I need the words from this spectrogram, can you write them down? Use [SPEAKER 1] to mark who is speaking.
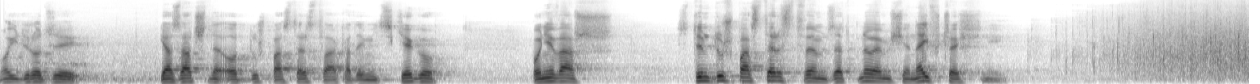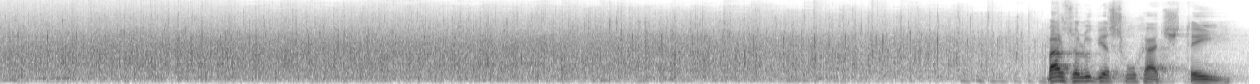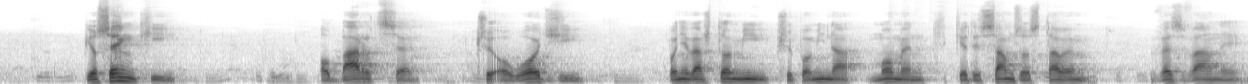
[SPEAKER 1] Moi drodzy, ja zacznę od duszpasterstwa akademickiego, ponieważ z tym duszpasterstwem zetknąłem się najwcześniej. Bardzo lubię słuchać tej piosenki o barce czy o łodzi, ponieważ to mi przypomina moment, kiedy sam zostałem wezwany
